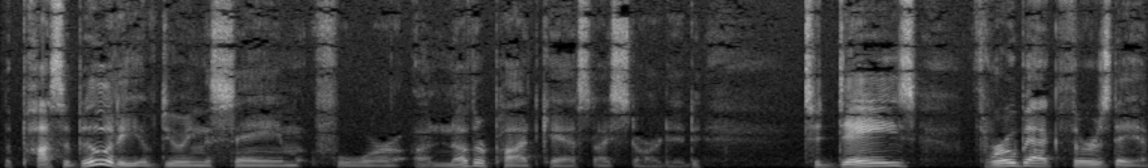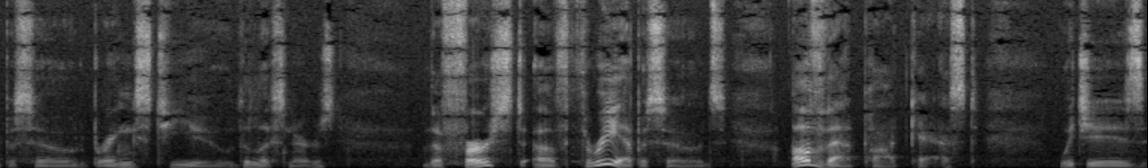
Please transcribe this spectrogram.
the possibility of doing the same for another podcast I started, today's Throwback Thursday episode brings to you, the listeners, the first of three episodes of that podcast, which is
